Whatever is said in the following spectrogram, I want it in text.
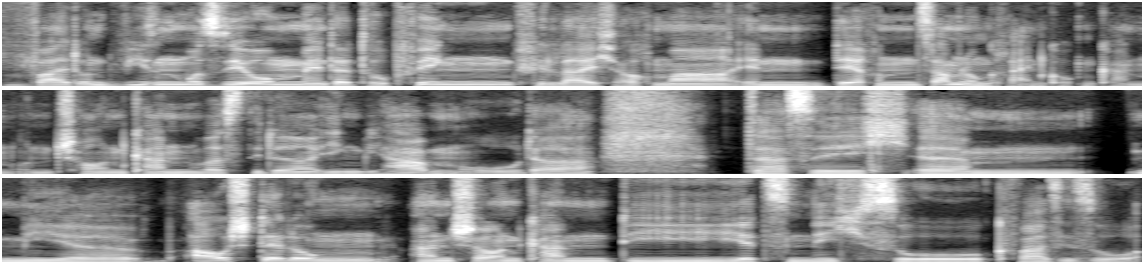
Wald- und Wiesenmuseum hinter Tupfingen vielleicht auch mal in deren Sammlung reingucken kann und schauen kann, was die da irgendwie haben. Oder dass ich ähm, mir Ausstellungen anschauen kann, die jetzt nicht so quasi so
